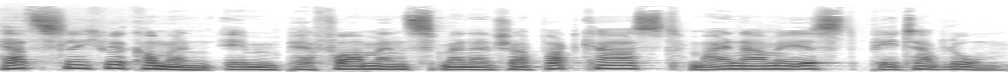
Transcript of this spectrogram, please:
Herzlich willkommen im Performance Manager Podcast. Mein Name ist Peter Blum.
